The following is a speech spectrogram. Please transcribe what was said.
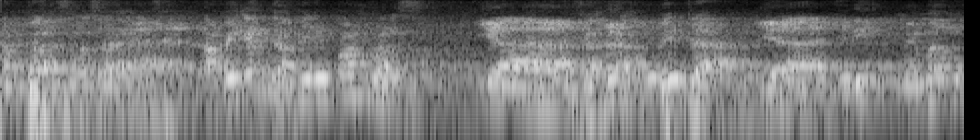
Nebak selesai. Tapi kan nggak mirip Converse. Ya, Nggak nggak beda. Ya, jadi memang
